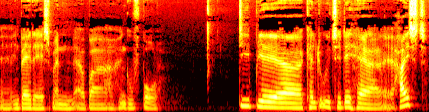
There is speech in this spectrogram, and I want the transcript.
øh, en badass, men er jo bare en goofball. De bliver kaldt ud til det her øh, heist,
